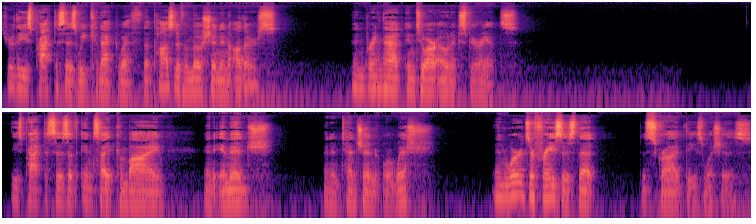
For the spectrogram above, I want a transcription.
Through these practices, we connect with the positive emotion in others and bring that into our own experience. These practices of insight combine an image, an intention or wish, and words or phrases that describe these wishes.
